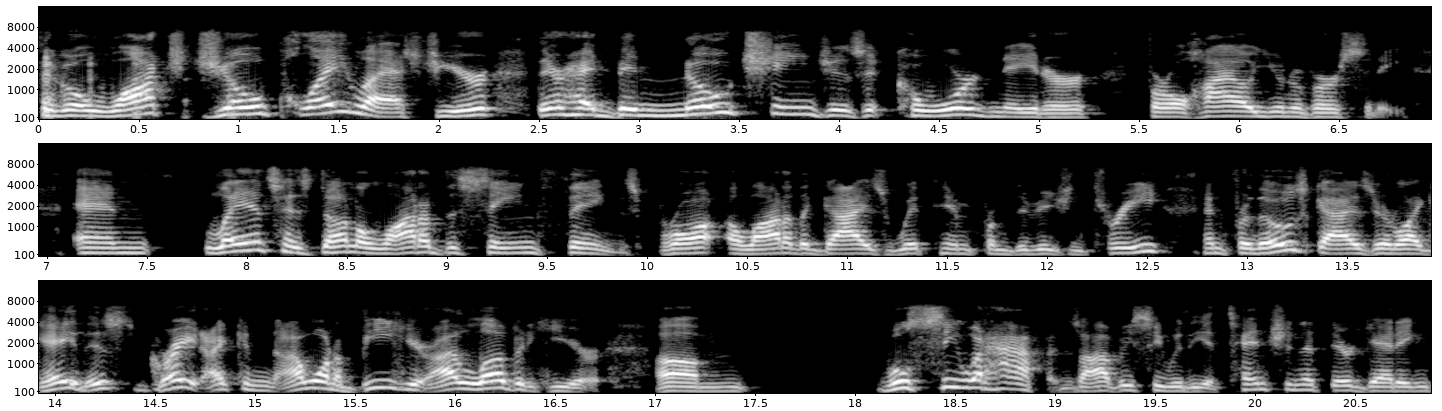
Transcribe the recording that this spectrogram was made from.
to go watch Joe play last year. There had been no changes at coordinator for Ohio University. And Lance has done a lot of the same things, brought a lot of the guys with him from Division Three, and for those guys, they're like, "Hey, this is great. I can, I want to be here. I love it here." Um, we'll see what happens. Obviously, with the attention that they're getting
